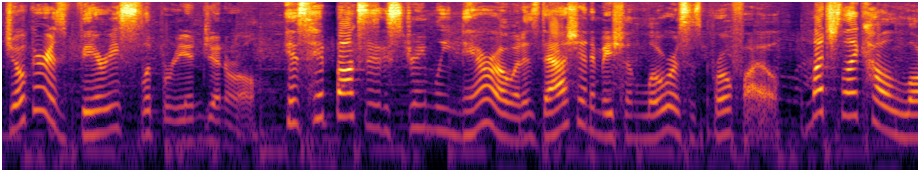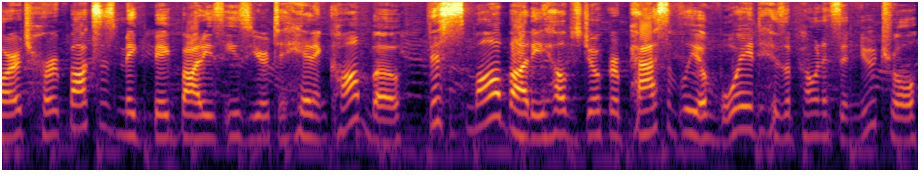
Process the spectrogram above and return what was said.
Joker is very slippery in general. His hitbox is extremely narrow and his dash animation lowers his profile. Much like how large hurt boxes make big bodies easier to hit and combo, this small body helps Joker passively avoid his opponents in neutral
